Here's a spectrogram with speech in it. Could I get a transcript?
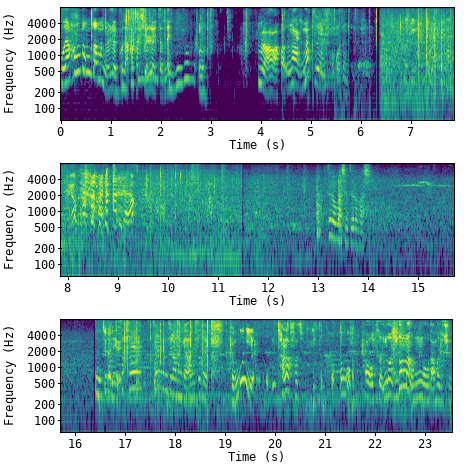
고향 항동점은 열려 있거든. 아까 같이 열려 있던데. 응. 근데 나 아까 응아 이마트를 시켰거든. 들어가시 들어가시 뭐? 체, 체력금지라는 게 안 써져 있고 병곤이 어, 잘 나왔어 사진 있어 어떤 거 같아? 아 없어. 이건 이것만 없는 거고 나머지 줄.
